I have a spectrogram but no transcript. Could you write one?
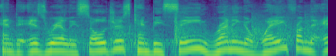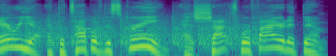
And the Israeli soldiers can be seen running away from the area at the top of the screen as shots were fired at them.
